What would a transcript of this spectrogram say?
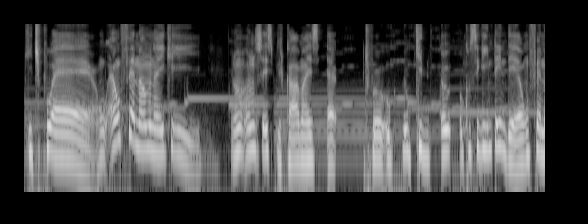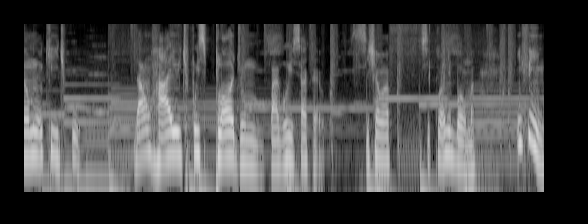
Que, tipo, é. É um fenômeno aí que. Eu não, eu não sei explicar, mas é. Tipo, o, o que eu, eu consegui entender. É um fenômeno que, tipo. Dá um raio e, tipo, explode um bagulho, saca? Se chama ciclone bomba. Enfim,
